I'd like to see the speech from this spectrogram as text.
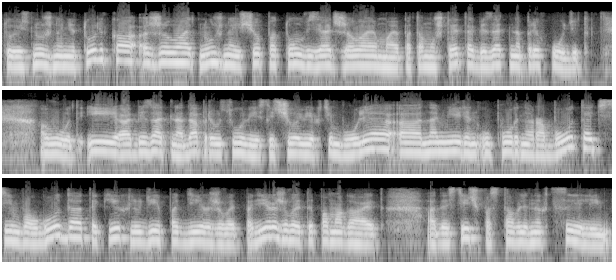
То есть нужно не только желать, нужно еще потом взять желаемое, потому что это обязательно приходит. Вот. И обязательно, да, при условии, если человек тем более э, намерен упорно работать, символ года таких людей поддерживает, поддерживает и помогает а, достичь поставленных целей.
